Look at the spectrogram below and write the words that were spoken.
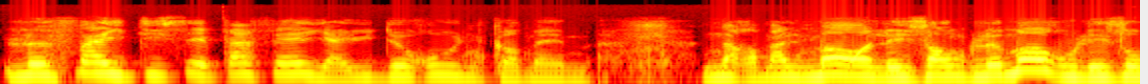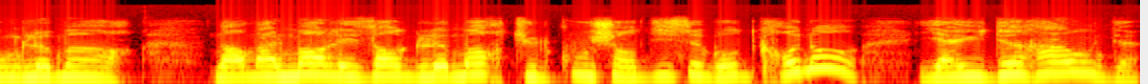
Le fight, il s'est pas fait, il y a eu deux rounds quand même. Normalement, les angles morts ou les ongles morts? Normalement, les angles morts, tu le couches en 10 secondes chrono. Il y a eu deux rounds.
